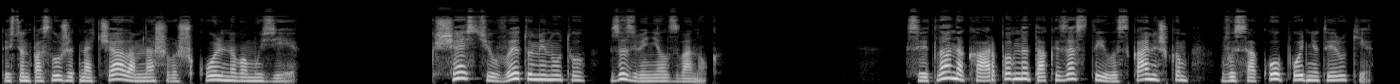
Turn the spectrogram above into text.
то есть он послужит началом нашего школьного музея. К счастью, в эту минуту зазвенел звонок. Светлана Карповна так и застыла с камешком в высоко поднятой руке.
